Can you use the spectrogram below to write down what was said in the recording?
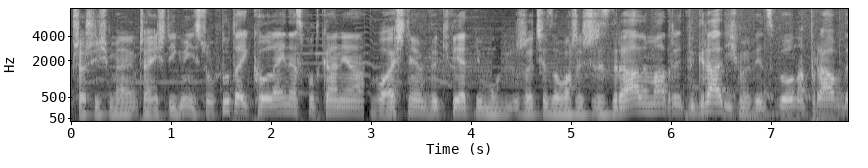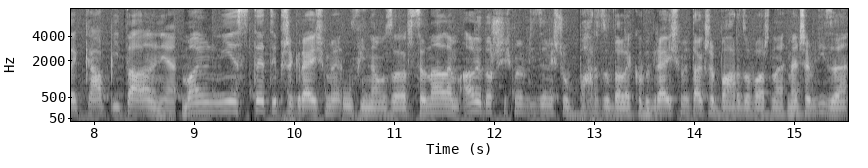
przeszliśmy część Ligi Mistrzów. Tutaj kolejne spotkania właśnie w kwietniu możecie zauważyć, że z Realem Madryt wygraliśmy, więc było naprawdę kapitalnie. W maju niestety przegraliśmy półfinał z Arsenalem, ale doszliśmy w Lidze Mistrzów bardzo daleko. Wygraliśmy także bardzo ważne mecze w lidze,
